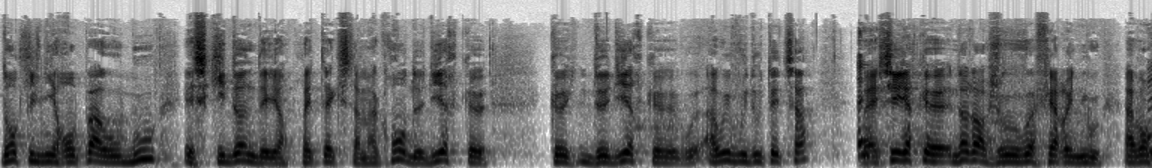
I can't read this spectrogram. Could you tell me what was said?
Donc ils n'iront pas au bout. Et ce qui donne d'ailleurs prétexte à Macron de dire que que de dire que ah oui vous doutez de ça? Ben, c'est-à-dire que non non je vous vois faire une moue. Ah bon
